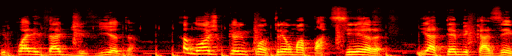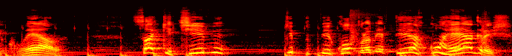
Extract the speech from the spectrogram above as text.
e qualidade de vida. É lógico que eu encontrei uma parceira e até me casei com ela. Só que tive que me comprometer com regras.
